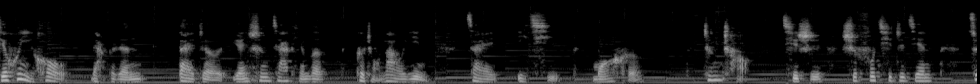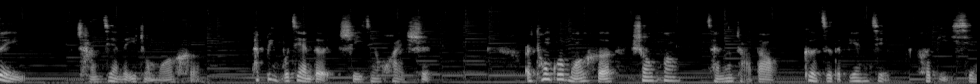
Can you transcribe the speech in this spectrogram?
结婚以后，两个人带着原生家庭的各种烙印在一起磨合、争吵，其实是夫妻之间最常见的一种磨合。它并不见得是一件坏事，而通过磨合，双方才能找到各自的边界和底线。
